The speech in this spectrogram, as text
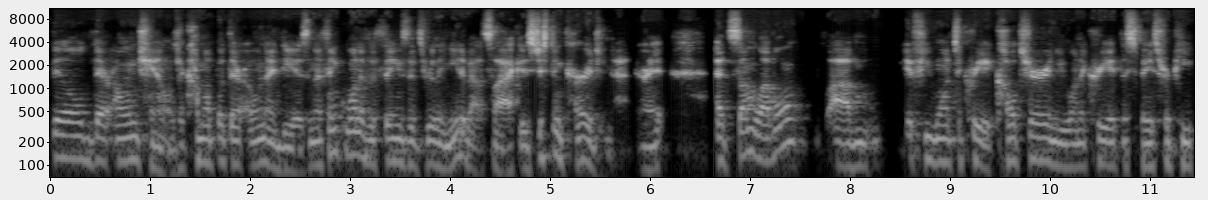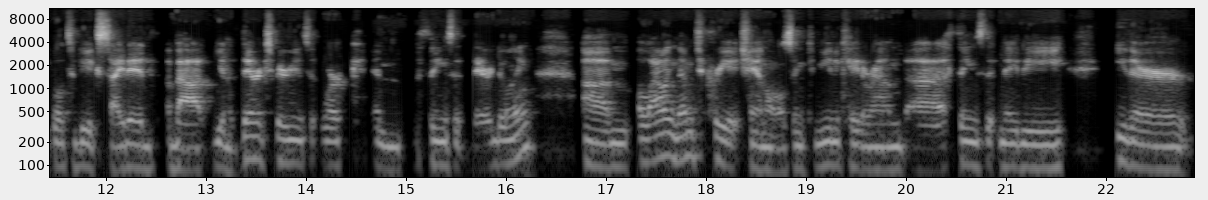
build their own channels or come up with their own ideas. And I think one of the things that's really neat about Slack is just encouraging that, right? At some level, um, if you want to create culture and you want to create the space for people to be excited about you know their experience at work and the things that they're doing um, allowing them to create channels and communicate around uh, things that may be either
